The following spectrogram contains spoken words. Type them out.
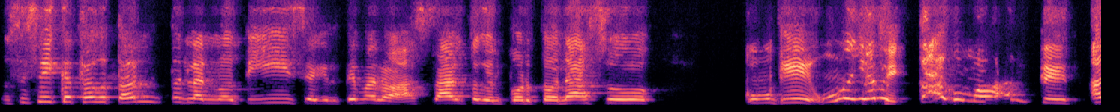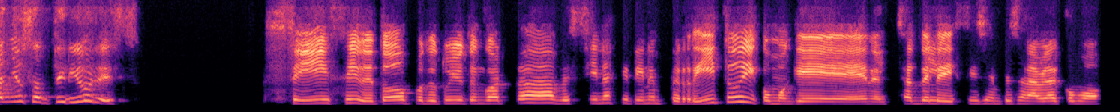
No sé si hay cachado tanto en las noticias, que el tema de los asaltos, que el portonazo, como que uno ya no Sí, está como antes, años anteriores. sí, sí, de todo, porque tú yo tengo hartas vecinas que tienen perritos y como que en el chat del edificio empiezan a hablar como,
